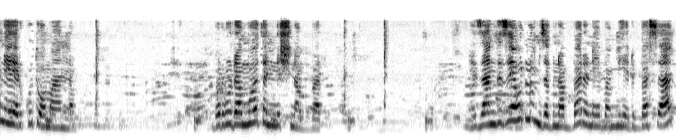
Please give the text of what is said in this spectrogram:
እኔ የሄድኩት ኦማን ነው። ብሩ ደግሞ ትንሽ ነበር። የዛን ጊዜ ሁሉም ዝግ ነበር። እኔ በሚሄድበት ሰዓት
